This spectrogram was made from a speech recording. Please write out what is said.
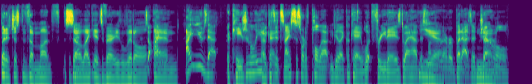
But it's just the month. So that- like it's very little. So and I, I use that occasionally because Okay. it's nice to sort of pull out and be like, okay, what free days do I have this month Yeah. or whatever. But as a general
